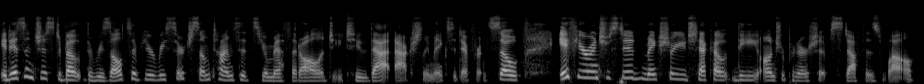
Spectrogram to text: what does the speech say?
it isn't just about the results of your research. Sometimes it's your methodology too. That actually makes a difference. So if you're interested, make sure you check out the entrepreneurship stuff as well.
